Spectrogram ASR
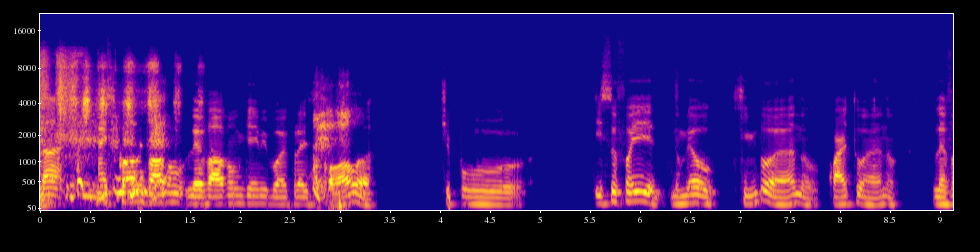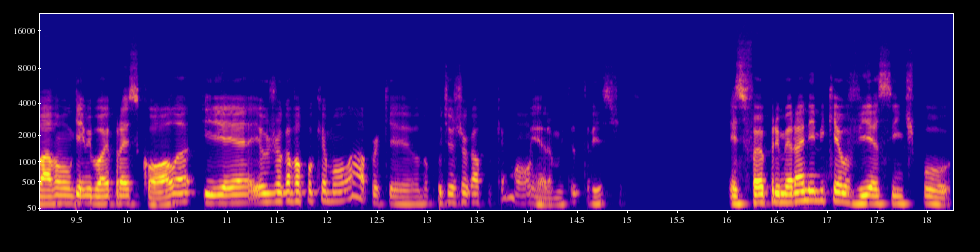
Na, na escola levavam, levavam um Game Boy pra escola. Tipo. Isso foi no meu quinto ano, quarto ano. Levavam o Game Boy pra escola e eh, eu jogava Pokémon lá, porque eu não podia jogar Pokémon e era muito triste. Esse foi o primeiro anime que eu vi, assim, tipo,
